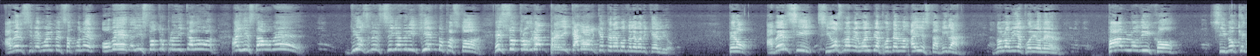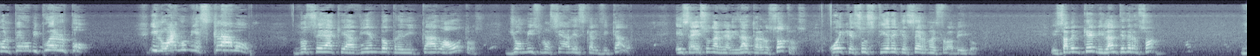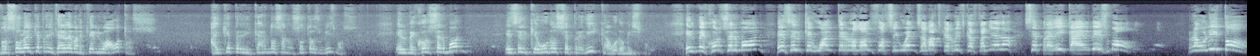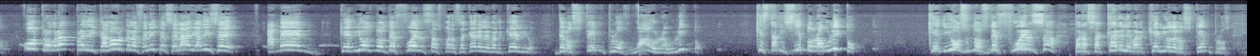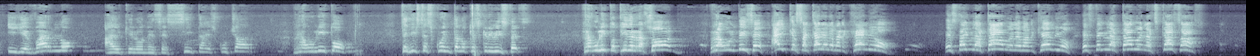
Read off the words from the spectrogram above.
A ver si me vuelves a poner. Obed, ahí está otro predicador. Ahí está Obed. Dios le sigue dirigiendo, pastor. Es otro gran predicador que tenemos del Evangelio. Pero a ver si, si Osma me vuelve a ponerlo. Ahí está, Milán. No lo había podido leer. Pablo dijo, sino que golpeo mi cuerpo y lo hago mi esclavo. No sea que habiendo predicado a otros, yo mismo sea descalificado. Esa es una realidad para nosotros. Hoy Jesús tiene que ser nuestro amigo. ¿Y saben qué? Milán tiene razón. No solo hay que predicar el Evangelio a otros, hay que predicarnos a nosotros mismos. El mejor sermón es el que uno se predica a uno mismo. El mejor sermón es el que Walter Rodolfo Sigüenza Vázquez Ruiz Castañeda se predica a él mismo. Raulito, otro gran predicador de la Felipe Zelaya, dice, amén, que Dios nos dé fuerzas para sacar el Evangelio de los templos. ¡Wow, Raulito! ¿Qué está diciendo Raulito? Que Dios nos dé fuerza para sacar el Evangelio de los templos y llevarlo al que lo necesita escuchar. Raulito, ¿te diste cuenta lo que escribiste? Raulito tiene razón. Raúl dice, hay que sacar el Evangelio. Está enlatado el Evangelio, está enlatado en las casas.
